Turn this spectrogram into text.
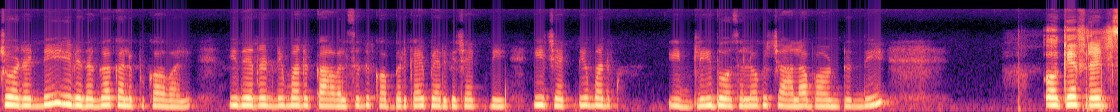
చూడండి ఈ విధంగా కలుపుకోవాలి. ఇదేనండి మనకు కావలసిన కొబ్బరికాయ పెరుగు చట్నీ. ఈ చట్నీ మనకు ఇడ్లీ దోశలోకి చాలా బాగుంటుంది. ఓకే ఫ్రెండ్స్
